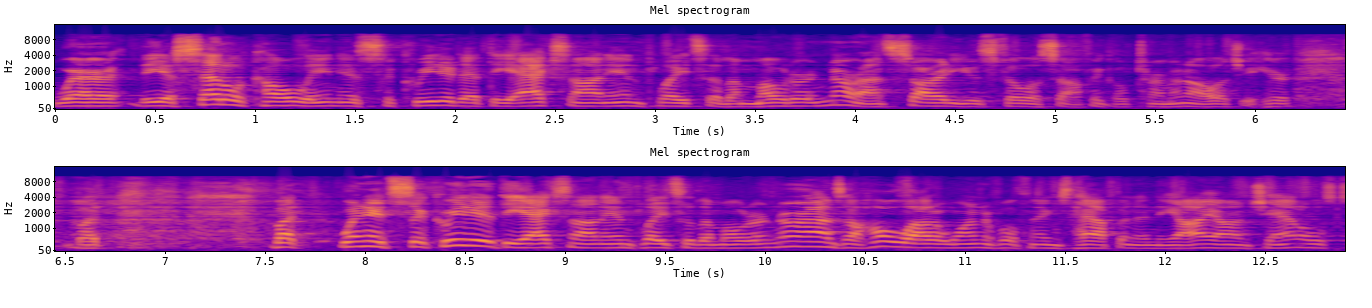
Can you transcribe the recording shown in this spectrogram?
where the acetylcholine is secreted at the axon end plates of the motor neuron. Sorry to use philosophical terminology here, but, but when it's secreted at the axon end plates of the motor neurons, a whole lot of wonderful things happen in the ion channels,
